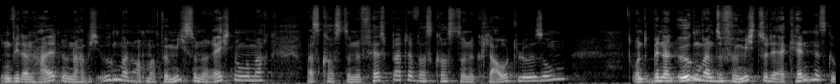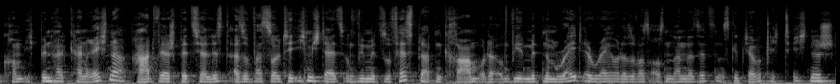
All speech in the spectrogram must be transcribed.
irgendwie dann halten. Und dann habe ich irgendwann auch mal für mich so eine Rechnung gemacht, was kostet so eine Festplatte, was kostet so eine Cloud-Lösung. Und bin dann irgendwann so für mich zu der Erkenntnis gekommen, ich bin halt kein Rechner-Hardware-Spezialist, also was sollte ich mich da jetzt irgendwie mit so Festplattenkram oder irgendwie mit einem RAID-Array oder sowas auseinandersetzen? Es gibt ja wirklich technisch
